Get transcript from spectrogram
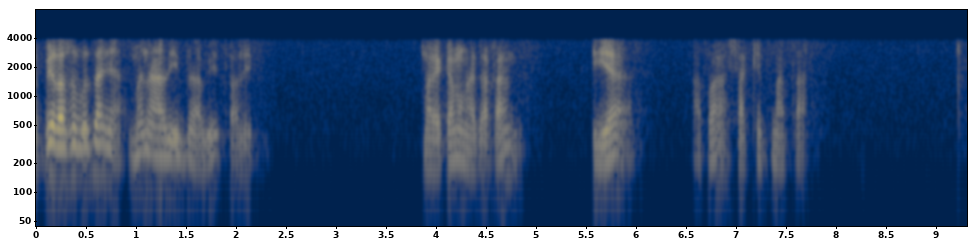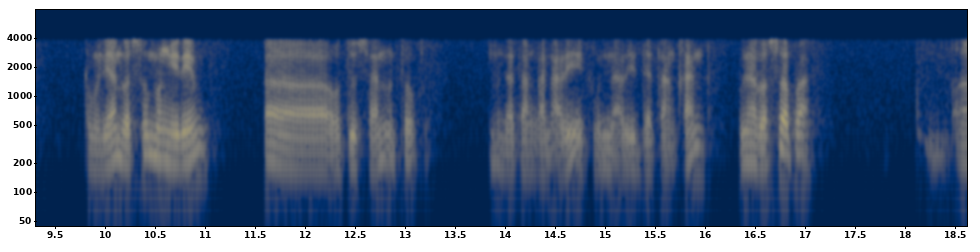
Tapi Rasul bertanya, mana Ali bin Abi Thalib? Mereka mengatakan, ia apa sakit mata. Kemudian Rasul mengirim uh, utusan untuk mendatangkan Ali, kemudian Ali datangkan, kemudian Rasul apa? e,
